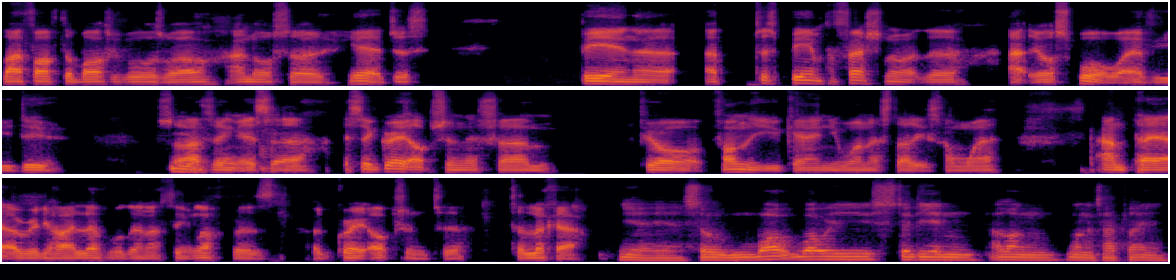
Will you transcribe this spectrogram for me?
life after basketball as well and also yeah just being a, a just being professional at the at your sport whatever you do so Yeah. i think it's a it's a great option if um if you're from the uk and you want to study somewhere and play at a really high level then i think loughborough is a great option to to look at Yeah, yeah. So, what what were you studying along alongside playing?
